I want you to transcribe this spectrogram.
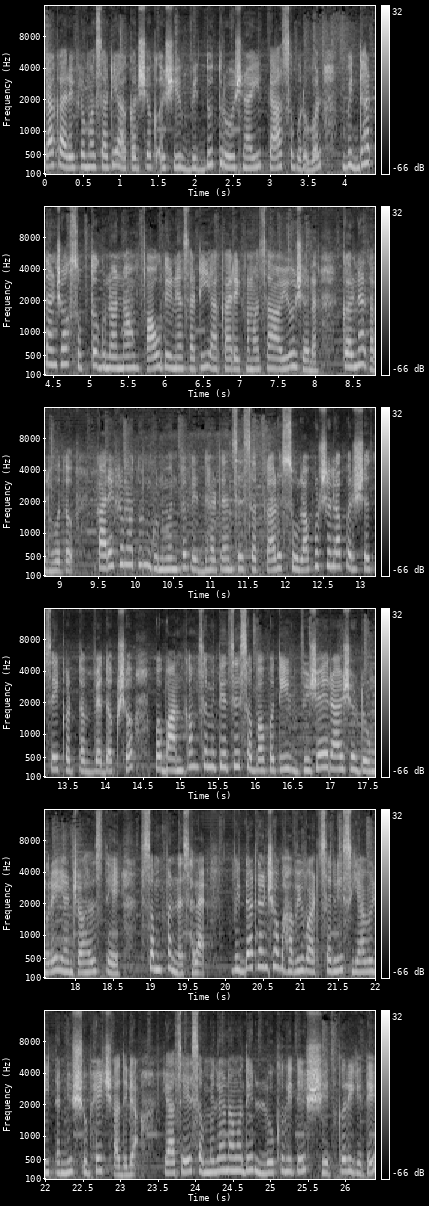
या कार्यक्रमासाठी आकर्षक अशी विद्युत रोषणाई त्याचबरोबर विद्यार्थ्यांच्या सुप्त गुणांना वाव देण्यासाठी या कार्यक्रमाचं आयोजन करण्यात आलं होतं. कार्यक्रमातून गुणवंत विद्यार्थ्यांचे सत्कार सोलापूर जिल्हा परिषदचे कर्तव्यदक्ष व बांधकाम समितीचे सभापती विजयराज डोंगरे यांच्या हस्ते संपन्न झाला आहे विद्यार्थ्यांच्या भावी वाटचालीस यावेळी त्यांनी शुभेच्छा दिल्या. याचे संमेलनामध्ये लोकगीते शेतकरी गीते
